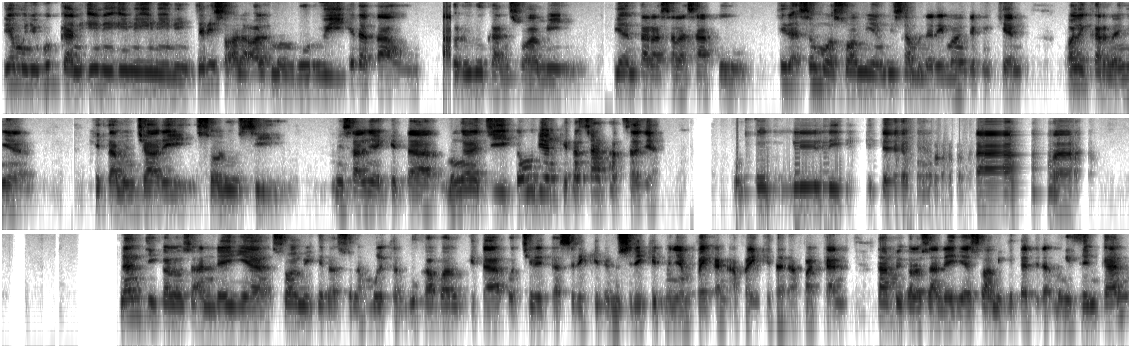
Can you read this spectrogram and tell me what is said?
dia menyebutkan ini, ini, ini, ini. Jadi seolah-olah menggurui. Kita tahu kedudukan suami di antara salah satu. Tidak semua suami yang bisa menerima demikian. Oleh karenanya kita mencari solusi. Misalnya kita mengaji, kemudian kita catat saja untuk diri kita yang pertama Nanti kalau seandainya suami kita sudah mulai terbuka, baru kita bercerita sedikit demi sedikit menyampaikan apa yang kita dapatkan. Tapi kalau seandainya suami kita tidak mengizinkan,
